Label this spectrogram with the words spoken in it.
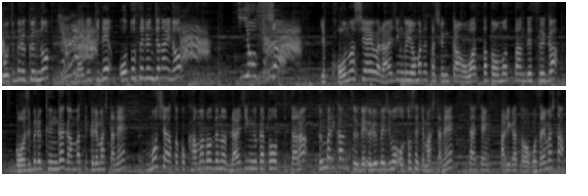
ゴジブル君の打撃で落とせるんじゃないの？よっしゃ！いやこの試合はライジング読まれた瞬間終わったと思ったんですがゴジブル君が頑張ってくれましたね。もしあそこカマロゼのライジングが通ってたら踏ん張り貫通でウルベジを落とせてましたね。対戦ありがとうございました。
